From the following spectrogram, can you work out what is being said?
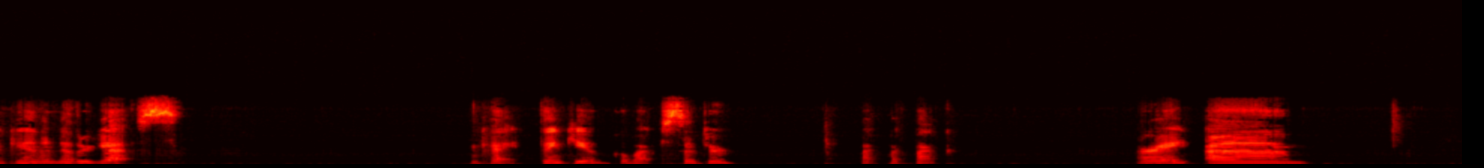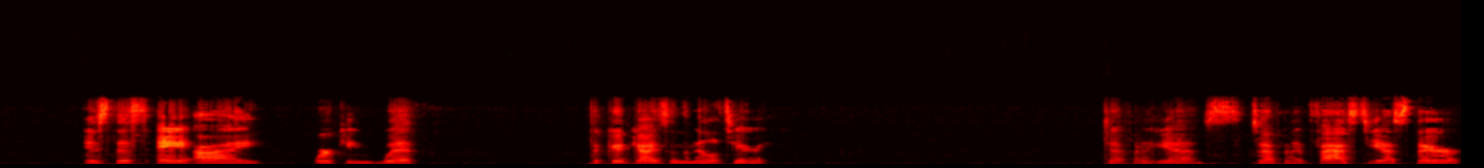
Again, another yes. Okay, thank you. Go back to center. Back, back, back. All right. Um, is this AI working with the good guys in the military? Definite yes. Definite fast yes there.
